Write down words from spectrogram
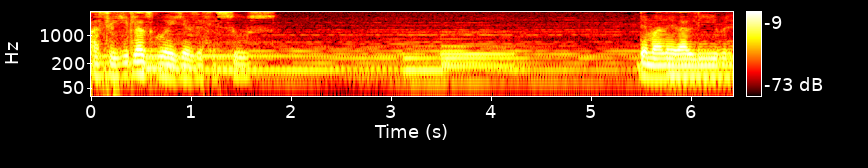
A seguir las huellas de Jesús de manera libre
